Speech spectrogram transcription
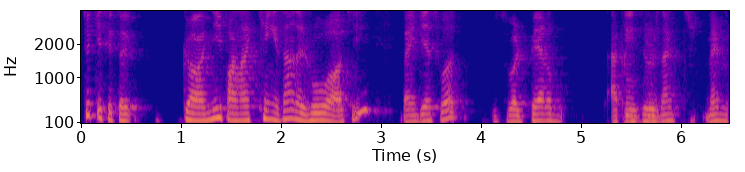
tout ce que tu as gagné pendant 15 ans de jouer au hockey, ben guess what? Tu vas le perdre après deux mm-hmm. ans, même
